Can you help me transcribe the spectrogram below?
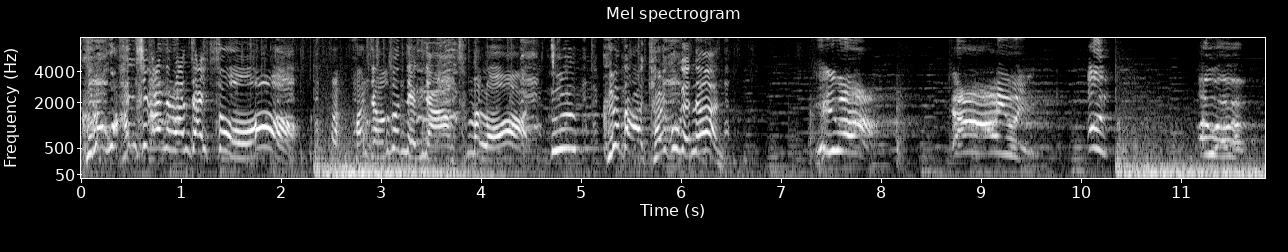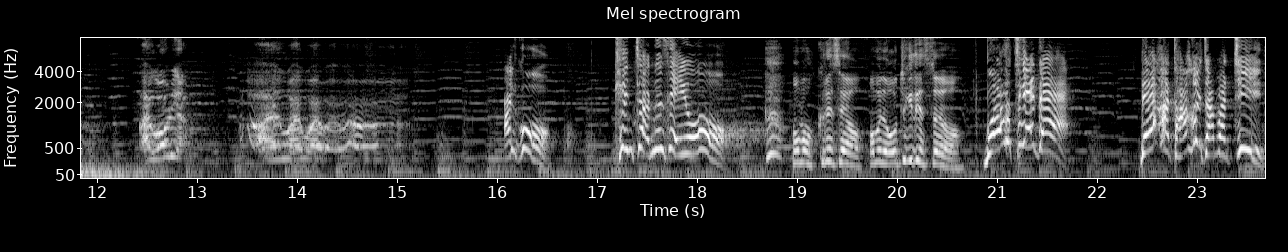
그러고 한 시간을 앉아 있어. 완전 어긋네, 그냥, 참말로. 그러다가 결국에는, 이리 와! 아이고, 아이고, 아이고, 아이고, 어리야. 아이고, 아이고, 아이고, 아이고. 아이고, 괜찮으세요? 어머, 그래서요. 어머니 어떻게 됐어요? 뭐 어떻게 돼? 내가 닭을 잡았지.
